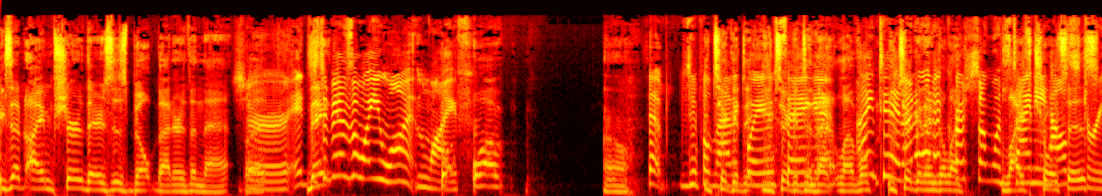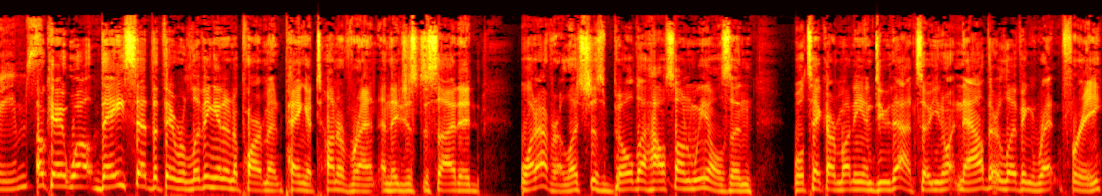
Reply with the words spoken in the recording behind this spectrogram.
Except I'm sure theirs is built better than that. Sure, it they- just depends on what you want in life. Well, oh, Is that diplomatic to- way you of it saying to that level. I You did. took I don't it want to into, crush like, someone's life tiny house choices. dreams. Okay, well, they said that they were living in an apartment, paying a ton of rent, and they just decided, whatever, let's just build a house on wheels and we'll take our money and do that. So, you know what? Now they're living rent free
